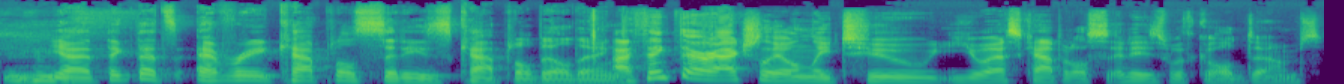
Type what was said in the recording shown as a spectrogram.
yeah, I think that's every capital city's capital building. I think there are actually only two U.S. capital cities with gold domes.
